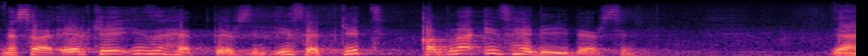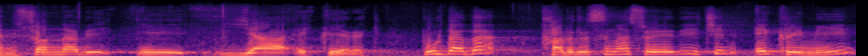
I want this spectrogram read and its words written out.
Mesela erkeğe izheb dersin. İzheb git. Kadına izhebi dersin. Yani sonuna bir i, ya ekleyerek. Burada da kadrısına söylediği için ekrimi,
